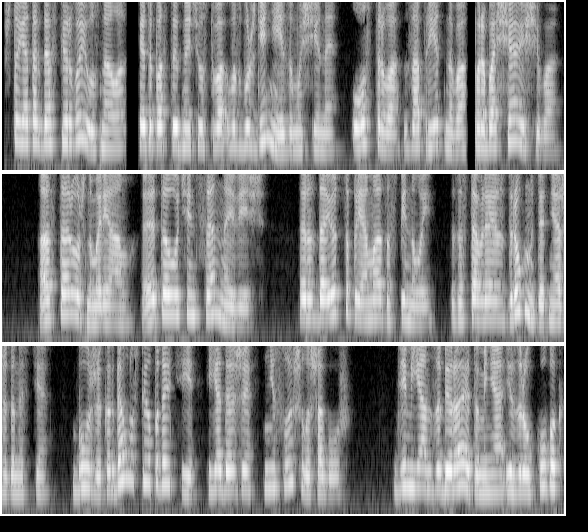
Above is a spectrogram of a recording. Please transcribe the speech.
что я тогда впервые узнала это постыдное чувство возбуждения из-за мужчины, острого, запретного, порабощающего. «Осторожно, Мариам, это очень ценная вещь». Раздается прямо за спиной, заставляя вздрогнуть от неожиданности. Боже, когда он успел подойти, я даже не слышала шагов. Демьян забирает у меня из рук кубок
